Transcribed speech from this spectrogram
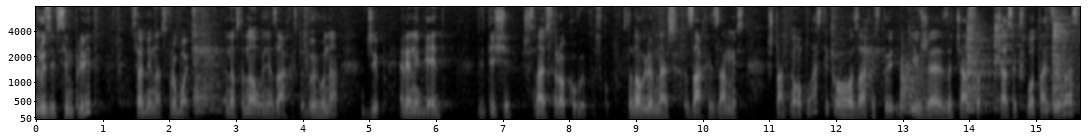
Друзі, всім привіт! Сьогодні в нас в роботі на встановлення захисту двигуна Jeep Renegade 2016 року випуску. Встановлюємо наш захист замість штатного пластикового захисту, який вже за час, час експлуатації у нас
